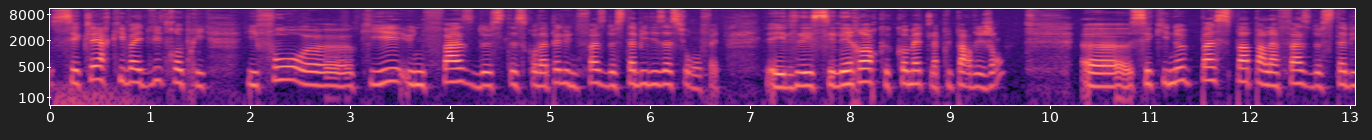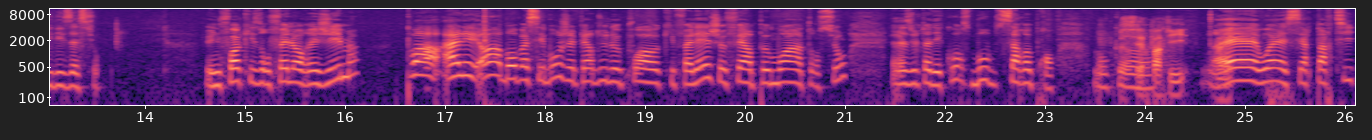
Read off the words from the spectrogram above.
c'est clair qu'il va être vite repris. Il faut euh, qu'il y ait une phase de ce qu'on appelle une phase de stabilisation en fait. Et c'est- c'est l'erreur que commettent la plupart des gens, euh, c'est qu'ils ne passent pas par la phase de stabilisation. Une fois qu'ils ont fait leur régime, pas, allez, ah bon bah c'est bon, j'ai perdu le poids qu'il fallait, je fais un peu moins attention. Résultat des courses, boum, ça reprend. Donc euh, C'est reparti. ouais, ouais, c'est reparti.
